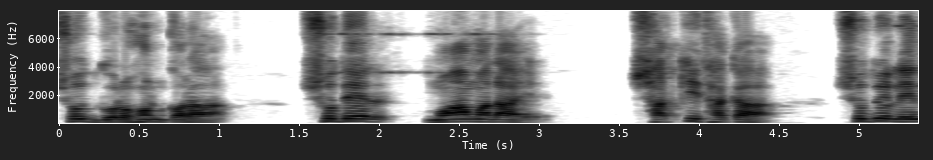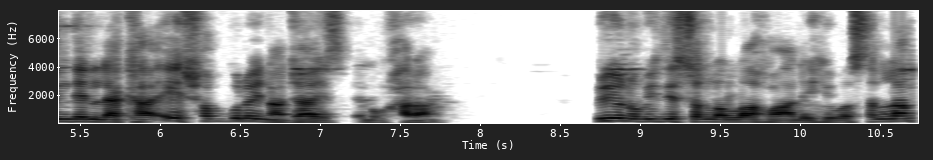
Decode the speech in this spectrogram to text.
সুদ গ্রহণ করা, সুদের মহামালায় সাক্ষী থাকা শুধু লেনদেন লেখা এই সবগুলোই নাজায়েজ এবং হারাম। প্রিয় নবীজি সাল্লাহ আলহি ওয়াসাল্লাম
